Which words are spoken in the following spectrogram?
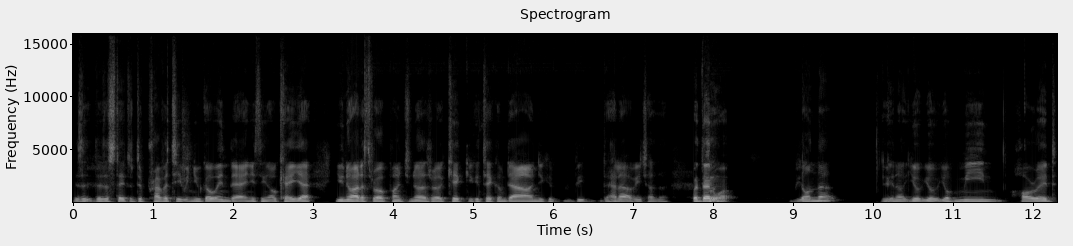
there's a, there's a state of depravity when you go in there and you think, okay, yeah, you know how to throw a punch, you know how to throw a kick, you can take them down, you can beat the hell out of each other. But then But- what? Beyond that, You- you know, you're you're, you're mean, horrid,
